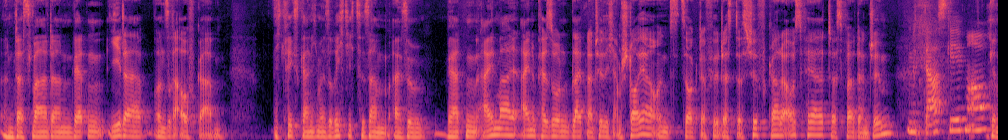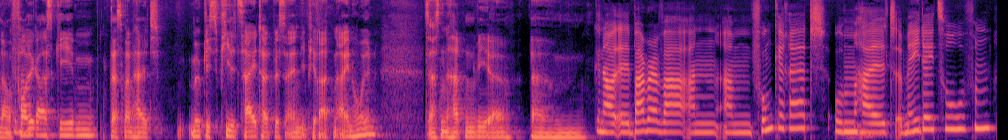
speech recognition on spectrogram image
Und das war dann, wir hatten jeder unsere Aufgaben ich krieg's gar nicht mehr so richtig zusammen. Also wir hatten einmal, eine Person bleibt natürlich am Steuer und sorgt dafür, dass das Schiff geradeaus fährt. Das war dann Jim. Mit Gas geben auch? Genau, genau, Vollgas geben, dass man halt möglichst viel Zeit hat, bis einen die Piraten einholen. Dann hatten wir ähm genau, äh, Barbara war an, am Funkgerät, um halt Mayday zu rufen.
